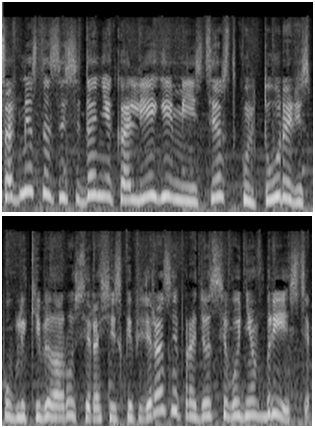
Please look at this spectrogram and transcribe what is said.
Совместное заседание коллегии Министерств культуры Республики Беларусь и Российской Федерации пройдет сегодня в Бресте.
